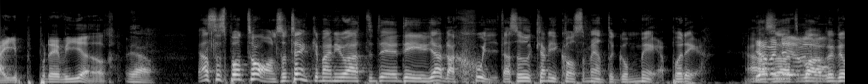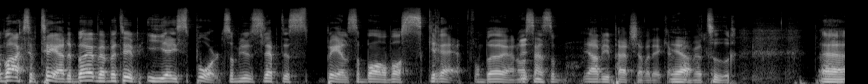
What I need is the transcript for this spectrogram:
hype på det vi gör. Ja. Alltså spontant så tänker man ju att det, det är ju jävla skit. Alltså hur kan vi konsumenter gå med på det? Alltså men det- att bara, vi vill bara acceptera det. började med typ EA Sport som ju släppte spel som bara var skräp från början. Och sen så, ja vi patchade det kanske Ja. om vi har tur. Eh,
